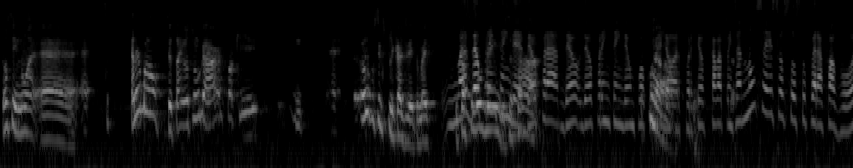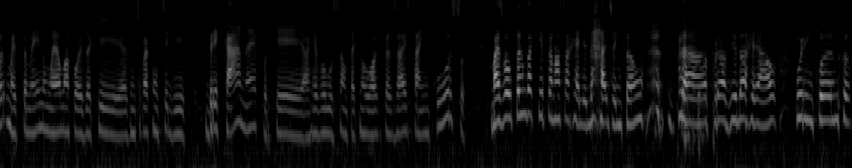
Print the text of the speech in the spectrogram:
Então, assim, não é, é, é, é normal. Você está em outro lugar, só que eu não consigo explicar direito, mas. Mas tá deu para entender, tá... deu para deu, deu entender um pouco não, melhor, porque eu ficava pensando, não sei se eu sou super a favor, mas também não é uma coisa que a gente vai conseguir brecar, né? Porque a revolução tecnológica já está em curso. Mas voltando aqui para a nossa realidade, então, para a vida real, por enquanto,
